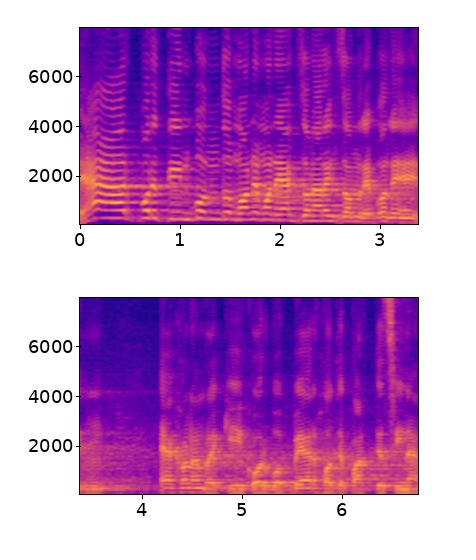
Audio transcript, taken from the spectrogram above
এরপরে তিন বন্ধু মনে মনে একজন আরেকজন রে বলেন, এখন আমরা কি করব? বের হতে পারতেছি না।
